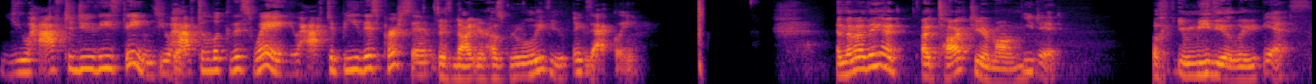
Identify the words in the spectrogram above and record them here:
You have to do these things. You Yeah. have to look this way. You have to be this person. If not, your husband will leave you. Exactly. And then I think I I talked to your mom You did. like immediately. Yes.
